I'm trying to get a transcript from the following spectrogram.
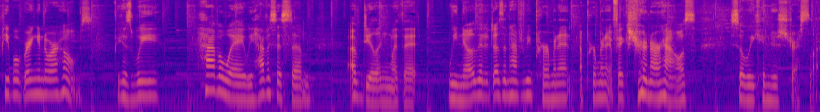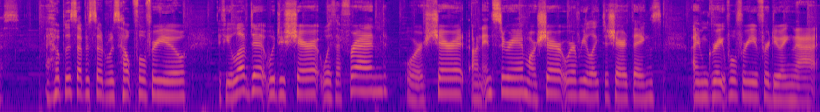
people bring into our homes because we have a way, we have a system of dealing with it. We know that it doesn't have to be permanent, a permanent fixture in our house, so we can just stress less. I hope this episode was helpful for you. If you loved it, would you share it with a friend or share it on Instagram or share it wherever you like to share things? I'm grateful for you for doing that.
